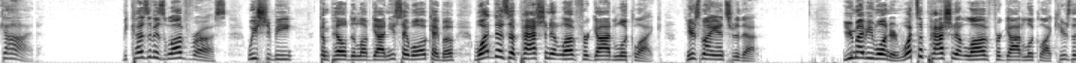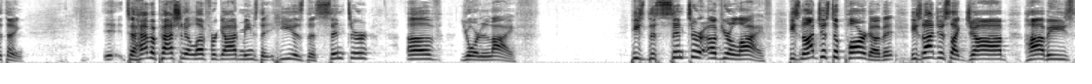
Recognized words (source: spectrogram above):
God. Because of his love for us, we should be compelled to love God. And you say, well, okay, Bo, what does a passionate love for God look like? Here's my answer to that. You may be wondering, what's a passionate love for God look like? Here's the thing It- to have a passionate love for God means that He is the center of your life. He's the center of your life. He's not just a part of it. He's not just like job, hobbies,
